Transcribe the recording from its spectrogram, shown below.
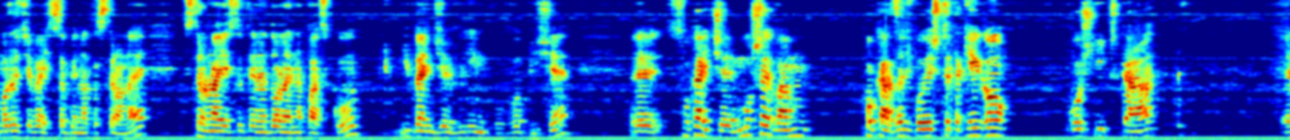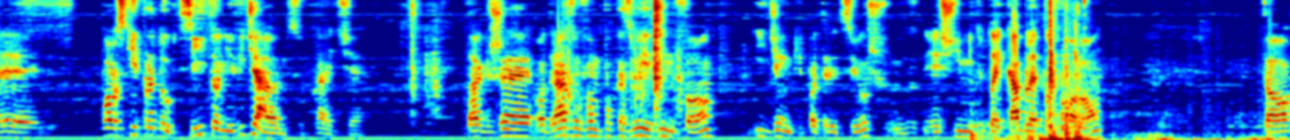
Możecie wejść sobie na tę stronę. Strona jest tutaj na dole na pasku i będzie w linku w opisie. Y, Słuchajcie, muszę wam pokazać, bo jeszcze takiego głośniczka y, polskiej produkcji to nie widziałem, słuchajcie. Także od razu wam pokazuję info i dzięki Patrycjusz, jeśli mi tutaj kable pozwolą, to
